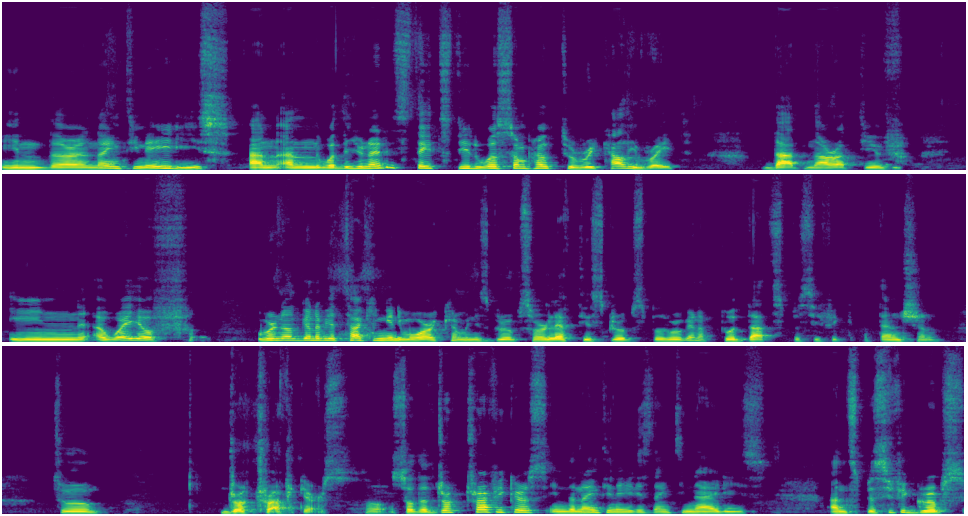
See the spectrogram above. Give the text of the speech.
in the 1980s. And, and what the United States did was somehow to recalibrate that narrative in a way of we're not going to be attacking anymore communist groups or leftist groups, but we're going to put that specific attention to drug traffickers. So, so the drug traffickers in the 1980s, 1990s, and specific groups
